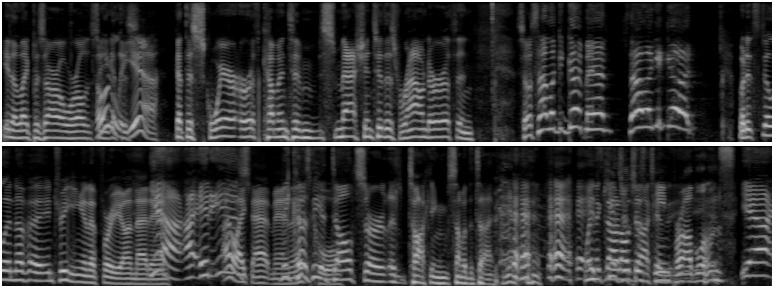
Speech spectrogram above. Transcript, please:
You know, like Bizarro World. So Totally, this- yeah. got this square Earth coming to smash into this round Earth, and so it's not looking good, man. It's not looking good. But it's still enough uh, intriguing enough for you on that end. Yeah, I, it is. I like that, man. Because That's the cool. adults are uh, talking some of the time. Yeah. when it's not all just talking- teen problems. Yeah,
